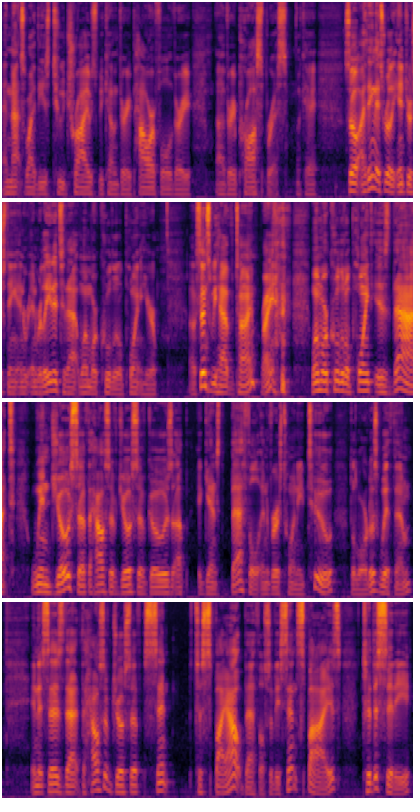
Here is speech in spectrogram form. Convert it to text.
and that's why these two tribes become very powerful, very, uh, very prosperous. Okay, so I think that's really interesting, and, and related to that, one more cool little point here. Uh, since we have time, right? One more cool little point is that when Joseph, the house of Joseph, goes up against Bethel in verse 22, the Lord was with them. And it says that the house of Joseph sent to spy out Bethel. So they sent spies to the city,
